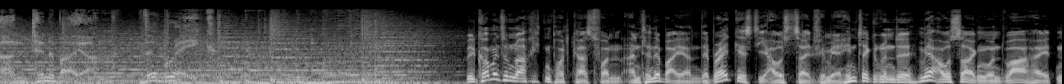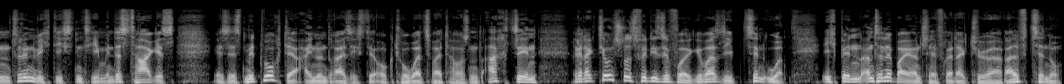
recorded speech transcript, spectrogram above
Antenne Bayern. The Break. Willkommen zum Nachrichtenpodcast von Antenne Bayern. The Break ist die Auszeit für mehr Hintergründe, mehr Aussagen und Wahrheiten zu den wichtigsten Themen des Tages. Es ist Mittwoch, der 31. Oktober 2018. Redaktionsschluss für diese Folge war 17 Uhr. Ich bin Antenne Bayern Chefredakteur Ralf Zinno.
